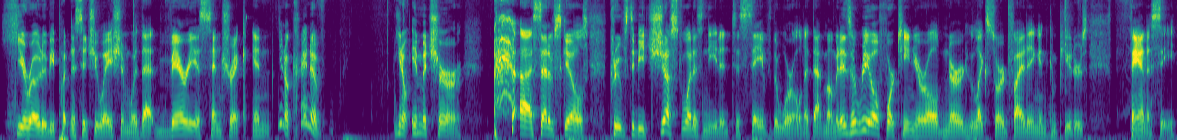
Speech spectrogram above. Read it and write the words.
Hiro to be put in a situation where that very eccentric and you know kind of you know immature uh, set of skills proves to be just what is needed to save the world at that moment. It is a real 14 year old nerd who likes sword fighting and computers fantasy.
